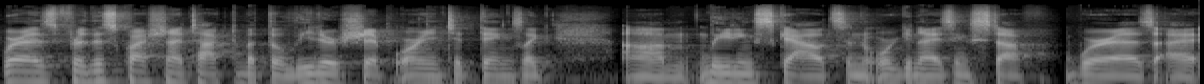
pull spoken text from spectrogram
Whereas for this question, I talked about the leadership oriented things like um, leading scouts and organizing stuff. Whereas I,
